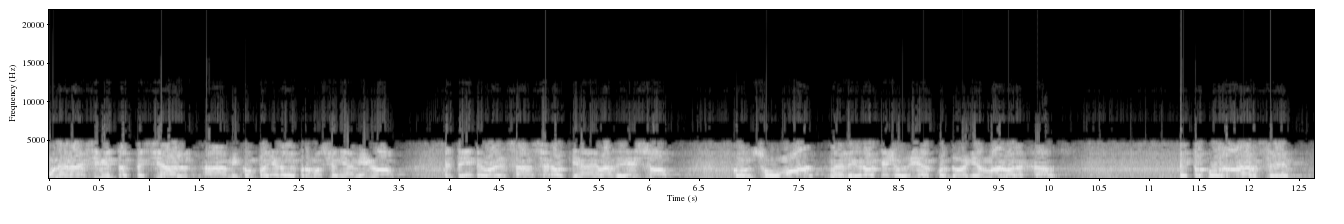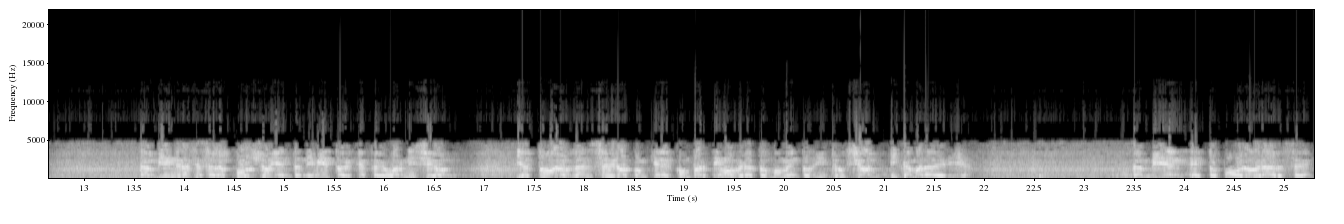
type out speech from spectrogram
Un agradecimiento especial a mi compañero de promoción y amigo, el teniente Manuel Sáncero, quien además de eso, con su humor me alegró aquellos días cuando venían mal barajados. Esto pudo lograrse también gracias al apoyo y entendimiento del jefe de guarnición y a todos los lanceros con quienes compartimos gratos momentos de instrucción y camaradería. También esto pudo lograrse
